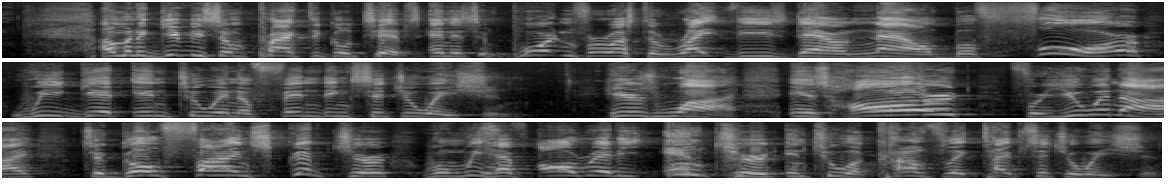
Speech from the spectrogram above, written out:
I'm going to give you some practical tips, and it's important for us to write these down now before we get into an offending situation. Here's why it's hard for you and I to go find scripture when we have already entered into a conflict type situation.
